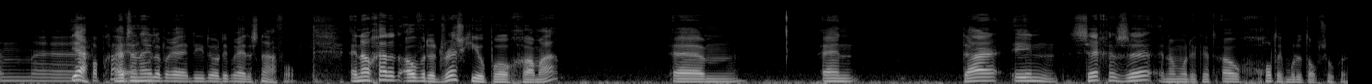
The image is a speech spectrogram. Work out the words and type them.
een eh ja, papegaai. hij heeft een hele brede, die door die brede snavel. En nou gaat het over het Rescue-programma. Ehm, en daarin zeggen ze... En dan moet ik het... Oh god, ik moet het opzoeken.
